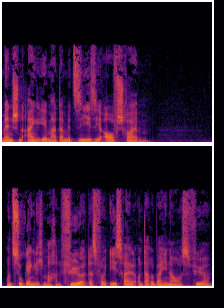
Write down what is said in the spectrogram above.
Menschen eingegeben hat, damit sie sie aufschreiben und zugänglich machen für das Volk Israel und darüber hinaus für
